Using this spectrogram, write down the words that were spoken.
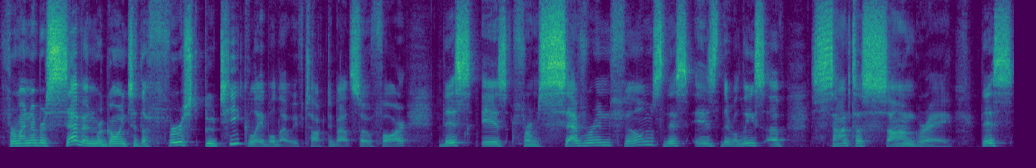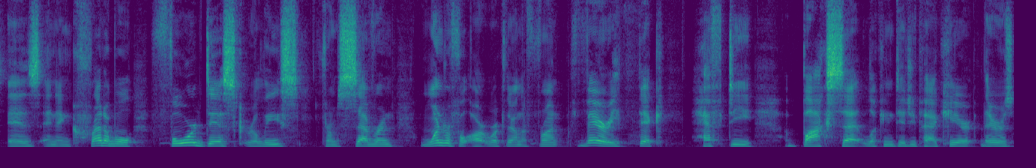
For my number seven, we're going to the first boutique label that we've talked about so far. This is from Severin Films. This is the release of Santa Sangre. This is an incredible four disc release from Severin. Wonderful artwork there on the front, very thick, hefty box set looking digipack here. There's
